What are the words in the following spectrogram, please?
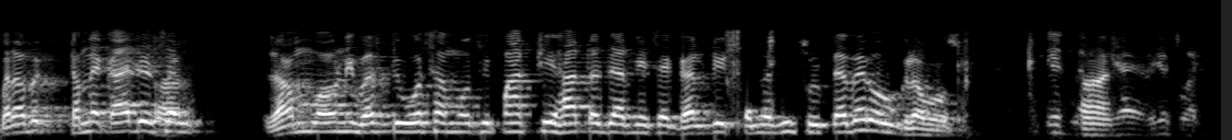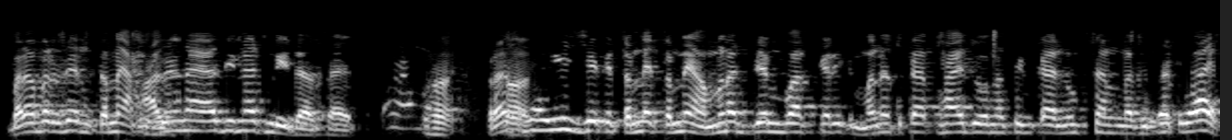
બરાબર? તમે કાયદેસર રામવાવની વસ્તી ઓછામાં ઓછી પાંચથી સાત હજારની છે. ઘર દીઠ તમે વીસ રૂપિયા વેરો ઉઘરાવો છો. બરાબર છે તમે હાલના યાદી નથી લીધા સાહેબ. પ્રશ્ન એ છે કે તમે તમે હમણાં જ જેમ વાત કરી કે મને તો કાંઈ ફાયદો નથી કાંઈ નુકસાન નથી. બટ વાય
